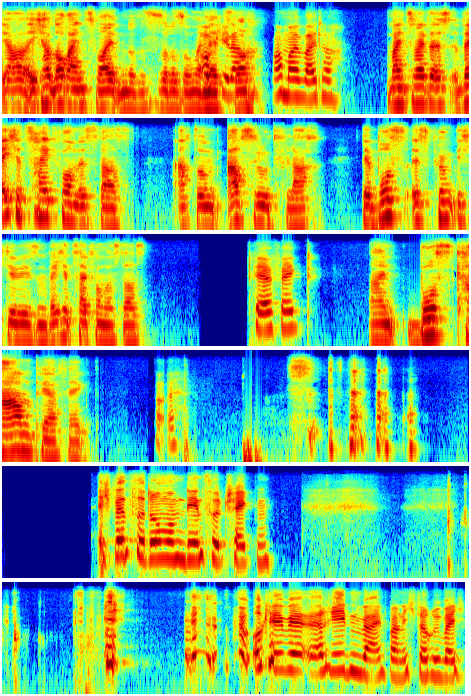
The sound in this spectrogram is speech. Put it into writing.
Ja, ich habe noch einen zweiten, das ist oder so mein Okay, letzter. dann mach mal weiter. Mein zweiter ist, welche Zeitform ist das? Achtung, absolut flach. Der Bus ist pünktlich gewesen. Welche Zeitform ist das? Perfekt. Nein, Bus kam perfekt. Ich bin zu dumm, um den zu checken. Okay, wir äh, reden wir einfach nicht darüber. Ich,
